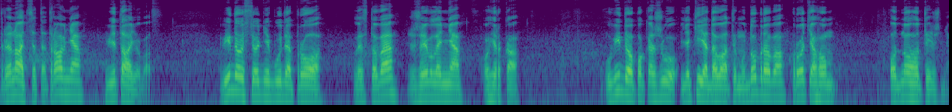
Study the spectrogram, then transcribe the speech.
13 травня. Вітаю вас! Відео сьогодні буде про листове живлення огірка. У відео покажу, які я даватиму добрива протягом одного тижня.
